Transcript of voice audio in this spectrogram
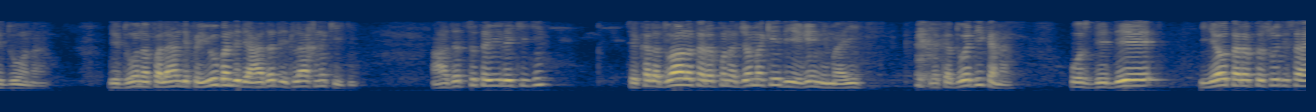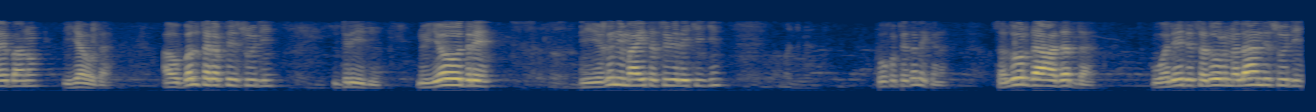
د دونه د دونه په لاندې په یو باندې د عدد اطلاق نه کیږي عدد څه ته ویل کیږي چې کله دواړه طرفونه جمع کې دی غي نیمایي لکه دوه دي کنه اوس د دې یو طرف ته څو دي صاحبانو یو ده او بل طرف ته څو دي درې دي نو یو درې دی غنی مای ته څه ویل کیږي په خو پیدا لیکنه څلور دا عدد ده ولې د څلور نه لاندې څو دي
